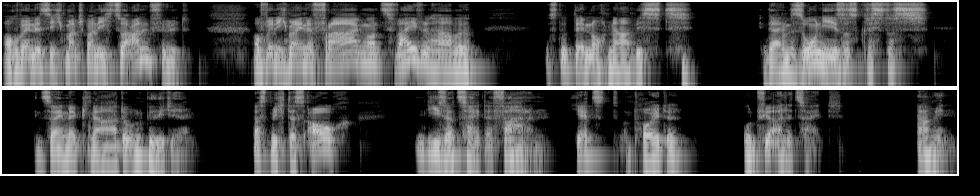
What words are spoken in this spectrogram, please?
Auch wenn es sich manchmal nicht so anfühlt. Auch wenn ich meine Fragen und Zweifel habe, dass du dennoch nah bist. In deinem Sohn Jesus Christus, in seiner Gnade und Güte. Lass mich das auch in dieser Zeit erfahren jetzt und heute und für alle Zeit. Amen.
